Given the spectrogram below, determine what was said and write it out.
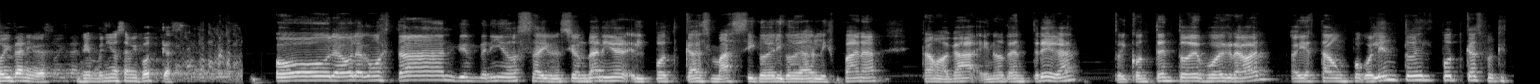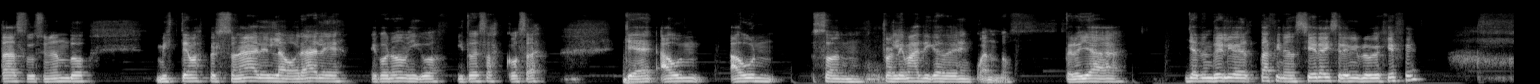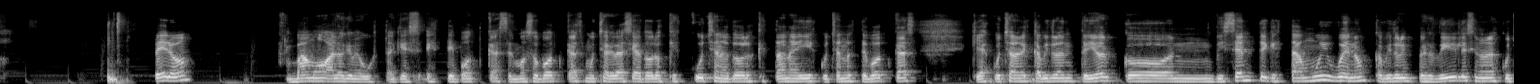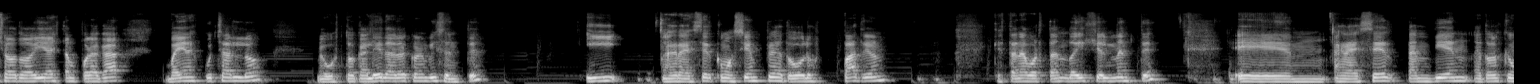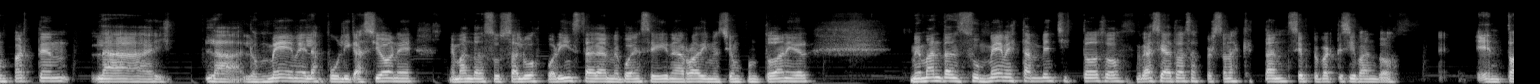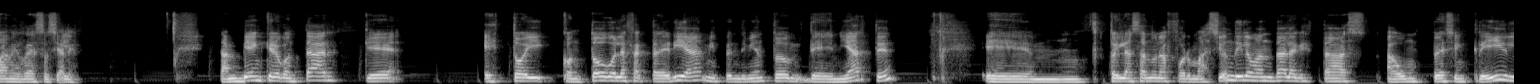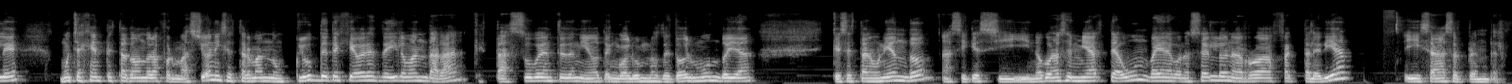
Soy Daniver. Bienvenidos a mi podcast. Hola, hola, ¿cómo están? Bienvenidos a Dimensión Daniver, el podcast más psicodélico de habla hispana. Estamos acá en otra entrega. Estoy contento de poder grabar. Había estado un poco lento el podcast porque estaba solucionando mis temas personales, laborales, económicos y todas esas cosas que aún, aún son problemáticas de vez en cuando. Pero ya, ya tendré libertad financiera y seré mi propio jefe. Pero vamos a lo que me gusta, que es este podcast, hermoso podcast. Muchas gracias a todos los que escuchan, a todos los que están ahí escuchando este podcast, que ya escucharon el capítulo anterior con Vicente, que está muy bueno, capítulo imperdible. Si no lo han escuchado todavía, están por acá, vayan a escucharlo. Me gustó Caleta hablar con el Vicente. Y agradecer, como siempre, a todos los Patreon que están aportando ahí fielmente. Eh, agradecer también a todos los que comparten los memes, las publicaciones, me mandan sus saludos por Instagram, me pueden seguir en arroba. Me mandan sus memes también chistosos. Gracias a todas esas personas que están siempre participando en todas mis redes sociales. También quiero contar que estoy con todo con la fractalería, mi emprendimiento de mi arte. Eh, estoy lanzando una formación de hilo mandala que está a un precio increíble. Mucha gente está tomando la formación y se está armando un club de tejedores de hilo mandala que está súper entretenido. Tengo alumnos de todo el mundo ya que se están uniendo. Así que si no conocen mi arte aún, vayan a conocerlo en arroba fractalería y se van a sorprender.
